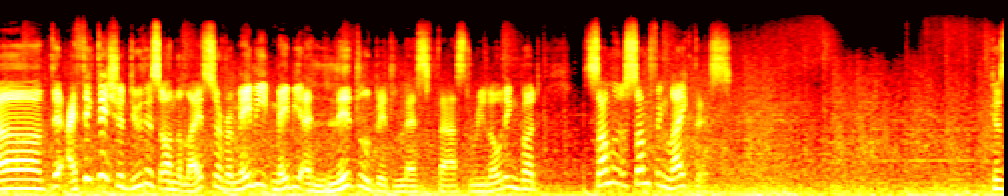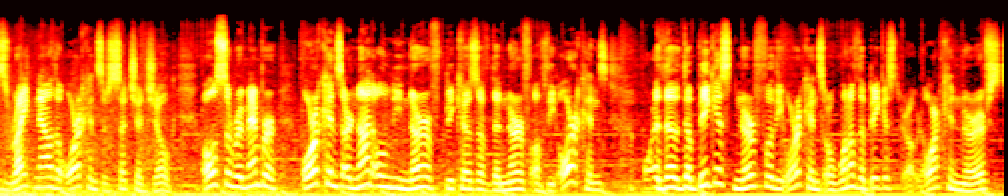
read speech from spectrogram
Uh, I think they should do this on the live server. Maybe maybe a little bit less fast reloading, but some something like this. Because right now the Orkans are such a joke. Also remember, Orkans are not only nerfed because of the nerf of the Orkans, or the, the biggest nerf for the Orkans, or one of the biggest Orkan nerfs,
